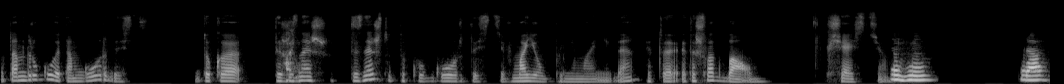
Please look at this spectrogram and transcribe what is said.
Ну там другое, там гордость. Только ты же знаешь, ты знаешь, что такое гордость в моем понимании, да? Это, это шлагбаум, к счастью. Угу. Да.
